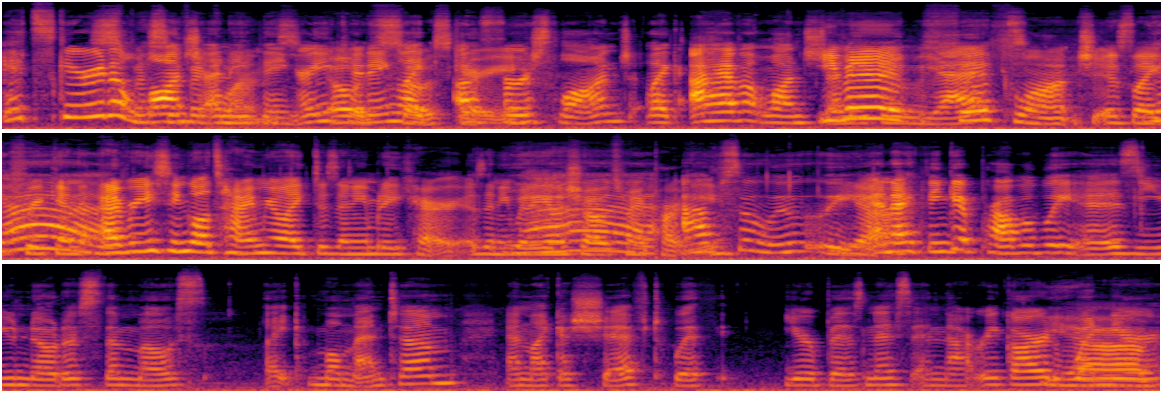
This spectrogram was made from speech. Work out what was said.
It's scary to launch anything. ones. Are you Oh, kidding? so like scary. a first launch? Like I haven't launched even a anything yet. fifth launch is like freaking every single time you're like does anybody care? Is anybody going to show up to my party? Absolutely. Yeah. And I think it probably is you notice the most like momentum and like a shift with your business in that regard when you're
